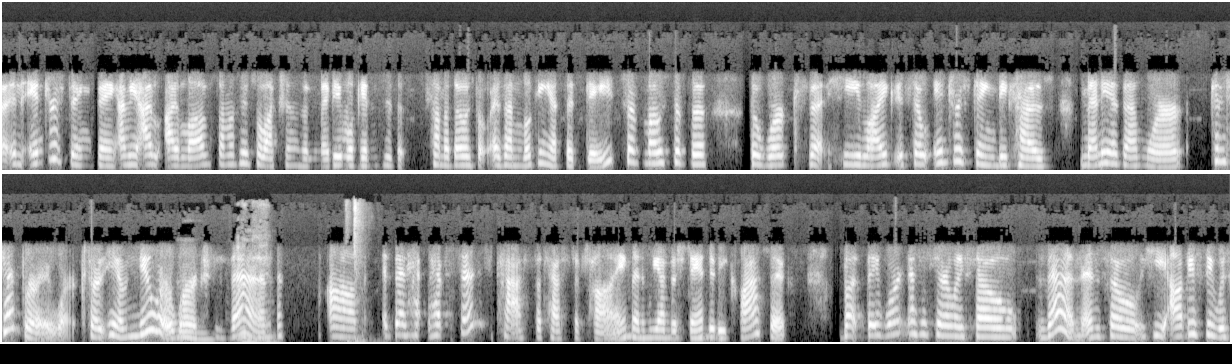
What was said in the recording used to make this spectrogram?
An interesting thing. I mean, I I love some of his selections, and maybe we'll get into the, some of those. But as I'm looking at the dates of most of the the works that he liked, it's so interesting because many of them were contemporary works or you know newer works mm. then. Mm-hmm. Um, that ha- have since passed the test of time, and we understand to be classics but they weren't necessarily so then. And so he obviously was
